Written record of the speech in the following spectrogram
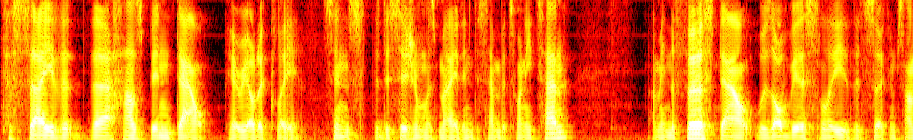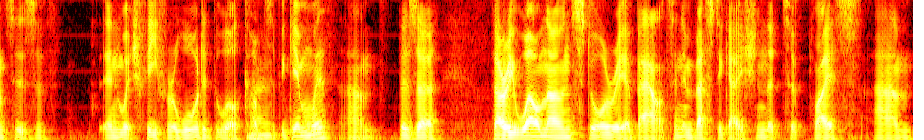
to say that there has been doubt periodically since the decision was made in December 2010. I mean, the first doubt was obviously the circumstances of in which FIFA awarded the World Cup right. to begin with. Um, there's a very well-known story about an investigation that took place um,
